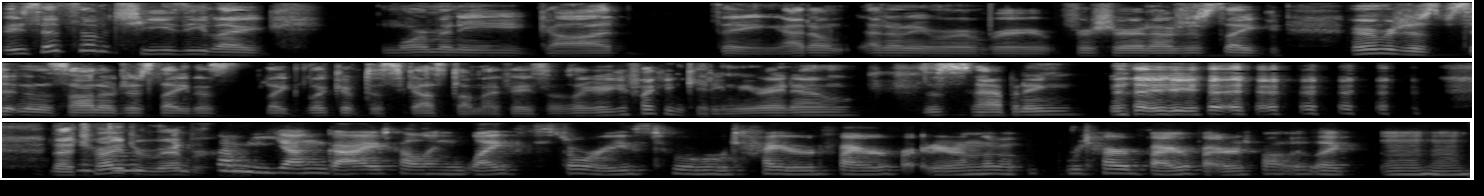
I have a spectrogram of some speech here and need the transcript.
he said some cheesy like Mormony God thing. I don't I don't even remember for sure. And I was just like I remember just sitting in the sauna just like this like look of disgust on my face. I was like, Are you fucking kidding me right now? This is happening? and I tried to remember. Like some young guy telling life stories to a retired firefighter, and the retired firefighter is probably like, mm-hmm,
